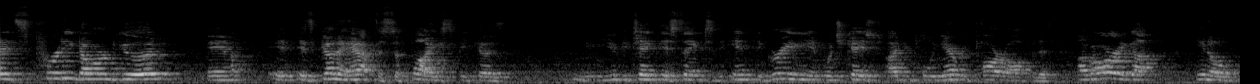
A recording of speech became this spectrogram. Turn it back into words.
it's pretty darn good. And it, it's gonna have to suffice because you could take this thing to the nth degree, in which case I'd be pulling every part off of this. I've already got, you know,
